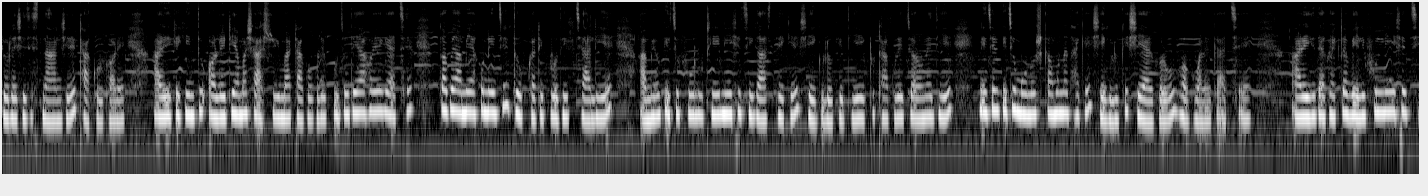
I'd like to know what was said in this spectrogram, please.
চলে এসেছি স্নান সেরে ঠাকুর ঘরে। আর এদিকে কিন্তু অলরেডি আমার শাশুড়ি মা ঠাকুর ঘরে পুজো দেওয়া হয়ে গেছে। তবে আমি এখন এই যে ধূপকাঠি প্রদীপ জ্বালিয়ে আমিও কিছু ফুল উঠিয়ে নিয়ে এসেছি গাছ থেকে। সেইগুলোকে দিয়ে একটু ঠাকুরের চরণে দিয়ে নিজের কিছু মনস্কামনা থাকে সেগুলোকে শেয়ার করব ভগবানের কাছে। আর এই যে দেখো, একটা বেলি ফুল নিয়ে এসেছি।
